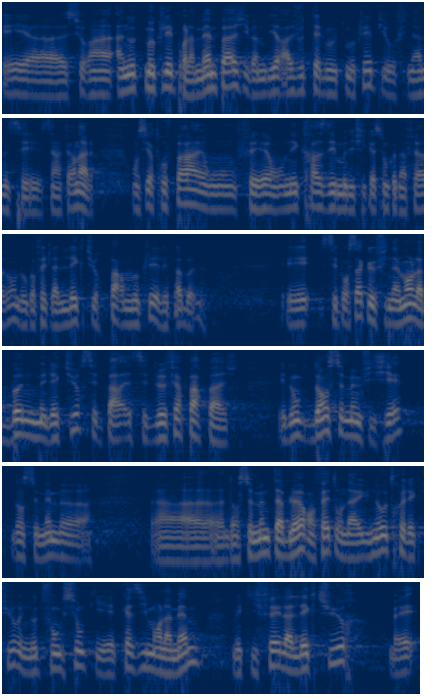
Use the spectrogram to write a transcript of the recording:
et euh, sur un, autre mot-clé pour la même page, il va me dire ajoute tel autre mot-clé, puis au final, c'est infernal. On ne s'y retrouve pas et on, fait, on écrase des modifications qu'on a fait avant. Donc en fait, la lecture par mot-clé, elle n'est pas bonne. Et c'est pour ça que finalement, la bonne lecture, c'est de, le faire par page. Et donc, dans ce même fichier, dans ce même, euh, dans ce même tableur, en fait, on a une autre lecture, une autre fonction qui est quasiment la même, mais qui fait la lecture, mais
